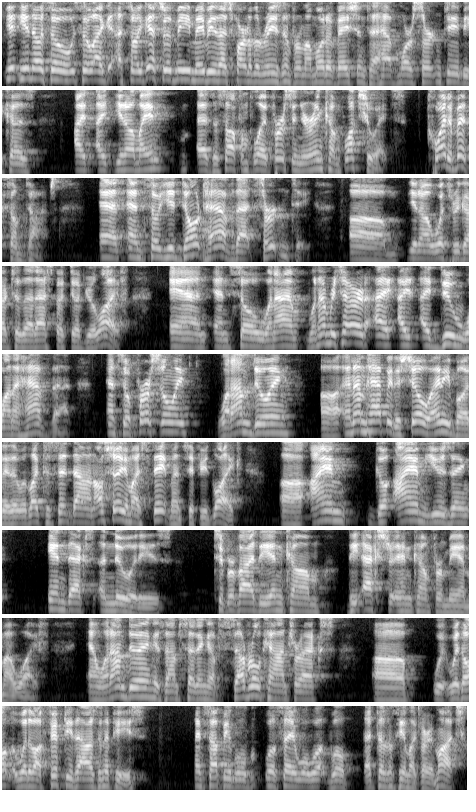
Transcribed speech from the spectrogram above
you, you know, so so I so I guess with me, maybe that's part of the reason for my motivation to have more certainty because I, I you know, my as a self-employed person, your income fluctuates quite a bit sometimes, and and so you don't have that certainty, um, you know, with regard to that aspect of your life, and and so when I'm when I'm retired, I I, I do want to have that, and so personally, what I'm doing. Uh, and I'm happy to show anybody that would like to sit down. I'll show you my statements if you'd like. Uh, I am go, I am using index annuities to provide the income, the extra income for me and my wife. And what I'm doing is I'm setting up several contracts uh, with with, all, with about fifty thousand apiece. And some people will say, well, well, well, that doesn't seem like very much.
